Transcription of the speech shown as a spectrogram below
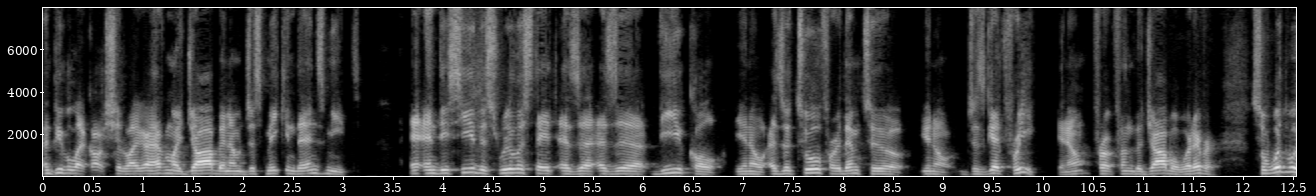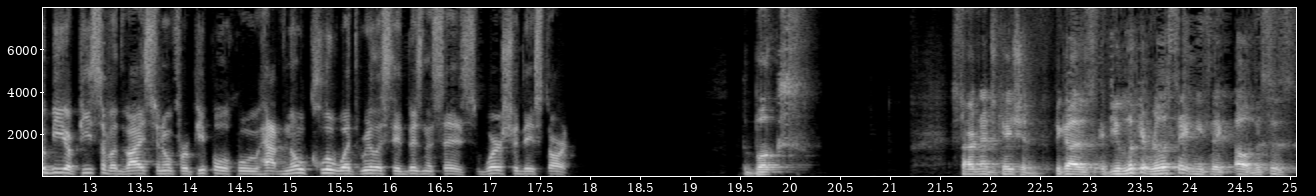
and people like, oh shit, like I have my job and I'm just making the ends meet. And, and they see this real estate as a as a vehicle, you know, as a tool for them to you know just get free, you know, from from the job or whatever. So, what would be your piece of advice, you know, for people who have no clue what real estate business is? Where should they start? The books Start an education because if you look at real estate and you think, oh, this is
